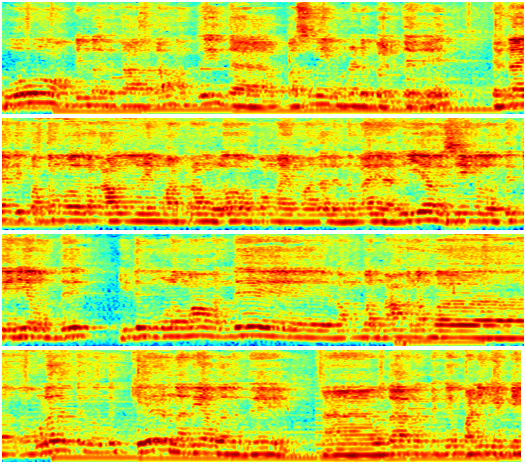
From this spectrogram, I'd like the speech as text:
போகணும் அப்படின்றதுக்காக தான் வந்து இந்த பசுமை முன்னெடுப்பு எடுத்தது. ரெண்டாயிரத்தி பத்தொன்பதுல காலநிலை மாற்றம் உலக வெப்பமயமாதல் இந்த மாதிரி நிறைய விஷயங்கள் வந்து தெரிய வந்து இது மூலமா வந்து நம்ம நம்ம உலகத்துக்கு வந்து கேடு நிறைய வருது. உதாரணத்துக்கு பனிக்கட்டி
